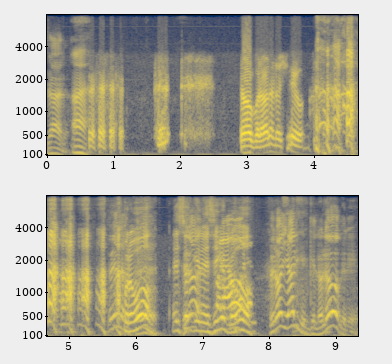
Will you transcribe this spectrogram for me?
Claro. Ah. no, por ahora no llego. probó. Eso pero, quiere decir que probó. Ahora. Pero hay alguien que lo logre.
